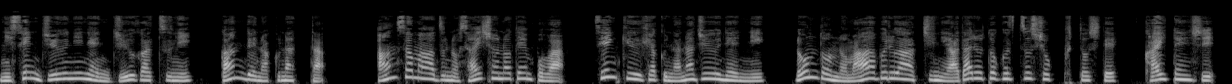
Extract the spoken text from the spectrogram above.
2012年10月に癌で亡くなった。アンサマーズの最初の店舗は、1970年にロンドンのマーブルアーチにアダルトグッズショップとして開店し、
